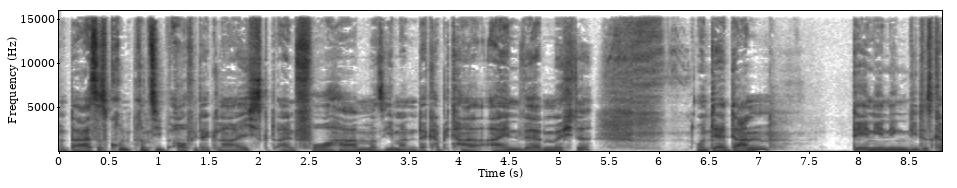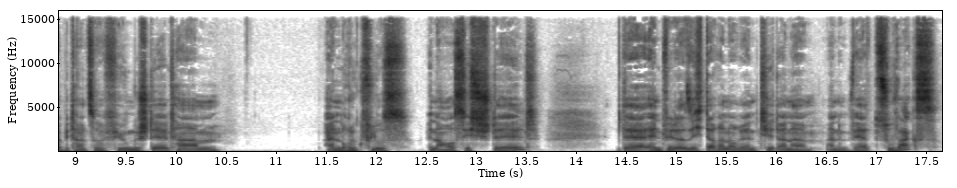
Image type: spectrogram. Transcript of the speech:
Und da ist das Grundprinzip auch wieder gleich. Es gibt ein Vorhaben, also jemanden, der Kapital einwerben möchte und der dann denjenigen, die das Kapital zur Verfügung gestellt haben, einen Rückfluss in Aussicht stellt, der entweder sich daran orientiert, einer, einem Wertzuwachs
